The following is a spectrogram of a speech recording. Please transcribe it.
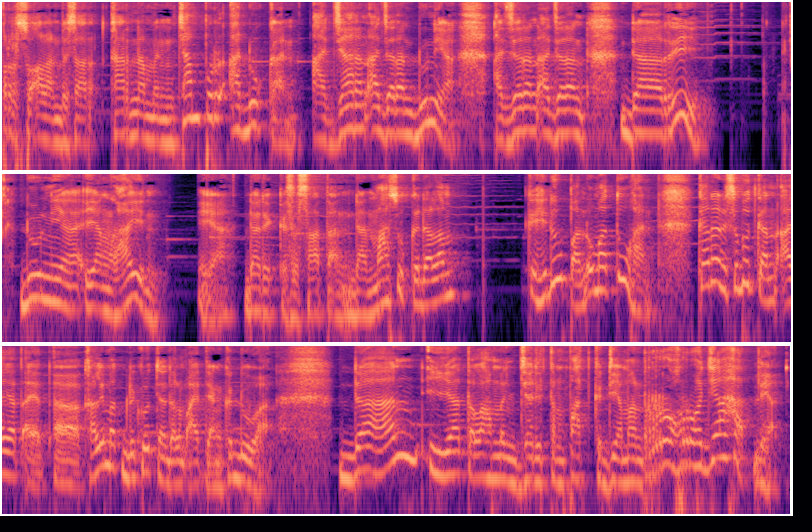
persoalan besar karena mencampur adukan ajaran-ajaran dunia, ajaran-ajaran dari dunia yang lain ya, dari kesesatan dan masuk ke dalam kehidupan umat Tuhan. Karena disebutkan ayat-ayat uh, kalimat berikutnya dalam ayat yang kedua. Dan ia telah menjadi tempat kediaman roh-roh jahat. Lihat.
